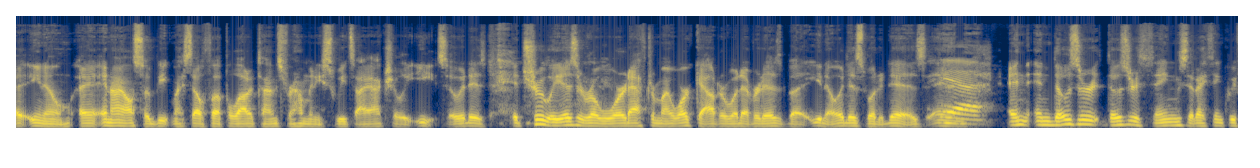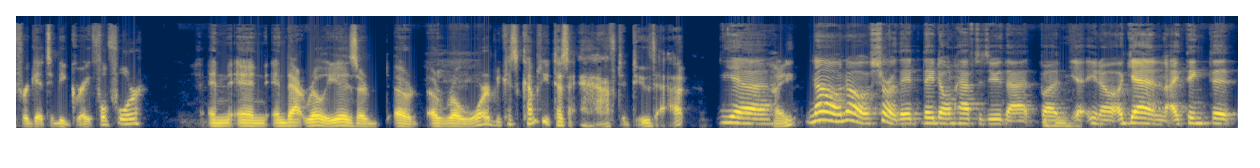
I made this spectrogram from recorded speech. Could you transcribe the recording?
uh, you know, and I also beat myself up a lot of times for how many sweets I actually eat. So it is, it truly is a reward after my workout or whatever it is, but you know, it is what it is. And, yeah. And, and those are, those are things that I think we forget to be grateful for. And, and, and that really is a, a, a reward because the company doesn't have to do that. Yeah. Right. No, no, sure. They, they don't have to do that. But, mm-hmm. you know, again, I think that,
